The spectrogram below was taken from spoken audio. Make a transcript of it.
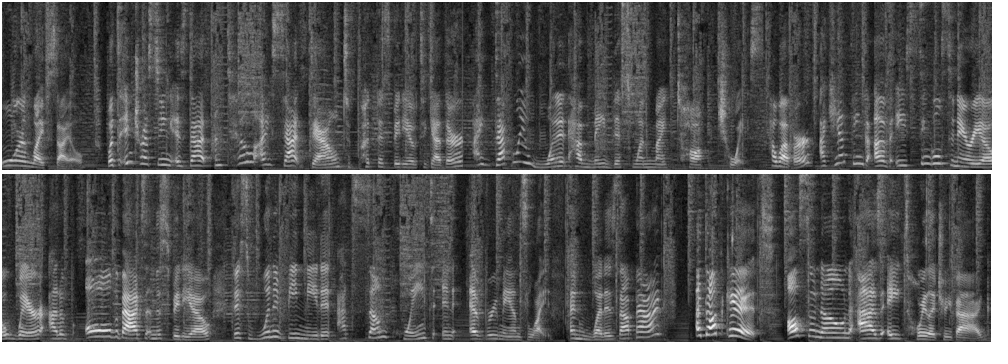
or lifestyle. What's interesting is that until I sat down to put this video together, I definitely wouldn't have made this one my top choice. However, I can't think of a single scenario where out of all the bags in this video, this wouldn't be needed at some point in every man's life. And what is that bag? A dopp kit, also known as a toiletry bag.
